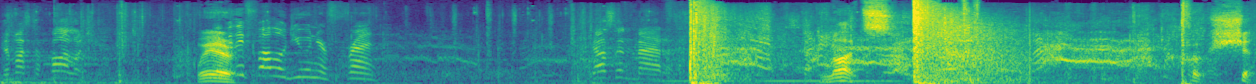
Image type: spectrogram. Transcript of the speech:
They must have followed you. Where? Maybe they followed you and your friend. Doesn't matter. Lots. Oh shit.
